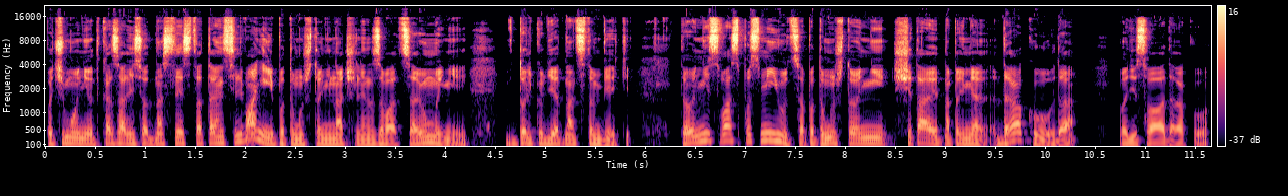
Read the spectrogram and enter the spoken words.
почему они отказались от наследства Трансильвании, потому что они начали называться Румынией только в 19 веке, то они с вас посмеются, потому что они считают, например, Дракулу, да, Владислава Дракулу,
